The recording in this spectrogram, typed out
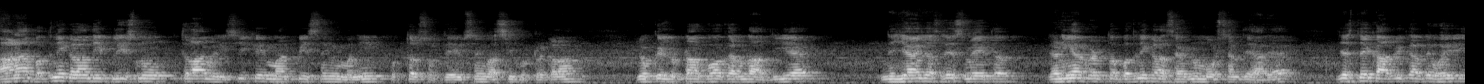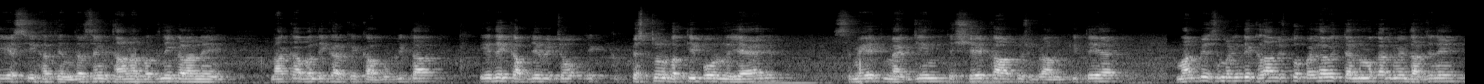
ਥਾਣਾ ਬੱਧਨੀ ਕਲਾਂ ਦੀ ਪੁਲਿਸ ਨੂੰ ਇਤਲਾਹ ਮਿਲੀ ਸੀ ਕਿ ਮਨਪ੍ਰੀਤ ਸਿੰਘ ਮਨੀ, ਪੁੱਤਰ ਸੁਖਦੇਵ ਸਿੰਘ ਵਾਸੀ ਬੁੱਟਰ ਕਲਾਂ, ਜੋ ਕਿ ਲੁੱਟਾਂ ਖੋਹਾਂ ਕਰਨ ਦਾ ਆਦੀ ਹੈ, ਨਜਾਇਜ਼ ਅਸਲੇ ਸਮੇਤ ਰਣੀਆਂ ਪਿੰਡ ਤੋਂ ਬੱਧਨੀ ਕਲਾਂ ਸਾਈਡ ਨੂੰ ਮੋਟਰਸਾਈਕਲ ਤੇ ਆ ਰਿਹਾ ਹੈ, ਜਿਸ ਤੇ ਕਾਰਵਾਈ ਕਰਦੇ ਹੋਏ ਏਐਸਸੀ ਹਰਜਿੰਦਰ ਸਿੰਘ ਥਾਣਾ ਬੱਧਨੀ ਕਲਾਂ ਨੇ ਨਾਕਾਬੰਦੀ ਕਰਕੇ ਕਾਬੂ ਕੀਤਾ। ਇਹਦੇ ਕਬਜ਼ੇ ਵਿੱਚੋਂ ਇੱਕ ਪਿਸਟਲ 32 ਬੋਰ ਨਜਾਇਜ਼ ਸਮੇਤ ਮੈਗਜ਼ੀਨ ਤੇ 6 ਕਾਰਤੂਸ ਬਰਾਮਦ ਕੀਤੇ ਹੈ। ਮਨਪ੍ਰੀਤ ਸਿੰਘ ਮਣੀ ਦੇ ਖਿਲਾਫ ਇਸ ਤੋਂ ਪਹਿਲਾਂ ਵੀ ਤਿੰਨ ਮੁਕੱਦਮੇ ਦਰਜ ਨੇ।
